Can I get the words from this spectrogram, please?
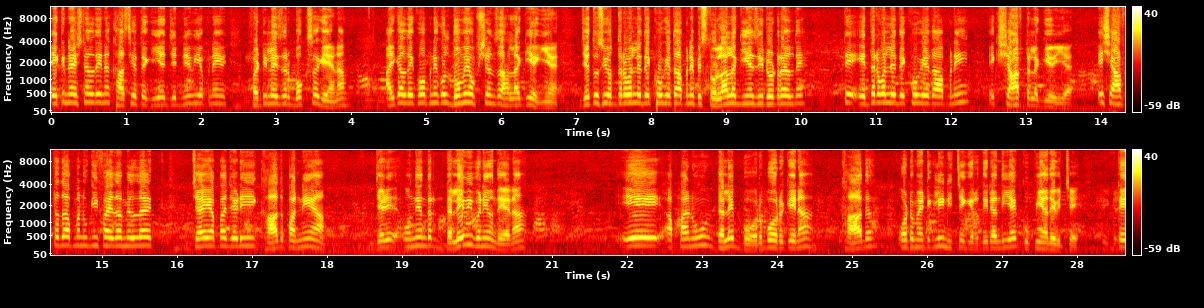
ਇੱਕ ਨੈਸ਼ਨਲ ਦੀ ਨਾ ਖਾਸੀਅਤ ਹੈਗੀ ਹੈ ਜਿੰਨੇ ਵੀ ਆਪਣੇ ਫਰਟੀਲਾਈਜ਼ਰ ਬਾਕਸ ਹੈਗੇ ਆ ਨਾ ਅੱਜ ਕੱਲ ਦੇਖੋ ਆਪਣੇ ਕੋਲ ਦੋਵੇਂ ਆਪਸ਼ਨਸ ਹਾਲਾਂਕਿ ਹੈਗੀਆਂ ਜੇ ਤੁਸੀਂ ਉਧਰ ਵੱਲੇ ਦੇਖੋਗੇ ਤਾਂ ਆਪਣੇ ਪਿਸਤੌਲਾਂ ਲੱਗੀਆਂ ਜ਼ੀਰੋ ਟ੍ਰੇਲ ਦੇ ਤੇ ਇਧਰ ਵੱਲੇ ਦੇਖੋਗੇ ਤਾਂ ਆਪਣੇ ਇੱਕ ਸ਼ਾਫਟ ਲੱਗੀ ਹੋਈ ਹੈ। ਇਹ ਸ਼ਾਫਟ ਦਾ ਆਪਾਂ ਨੂੰ ਕੀ ਫਾਇਦਾ ਮਿਲਦਾ ਹੈ? ਚਾਹੇ ਆਪਾਂ ਜਿਹੜੀ ਖਾਦ ਪਾਉਂਦੇ ਆ ਜਿਹੜੇ ਉਹਦੇ ਅੰਦਰ ਡਲੇ ਵੀ ਬਣੇ ਹੁੰਦੇ ਆ ਨਾ ਇਹ ਆਪਾਂ ਨੂੰ ਡਲੇ ਬੋਰ ਬੋਰ ਕੇ ਨਾ ਖਾਦ ਆਟੋਮੈਟਿਕਲੀ ਨੀਚੇ ਗਿਰਦੀ ਰਹਿੰਦੀ ਹੈ ਕੁੱਪੀਆਂ ਦੇ ਵਿੱਚ। ਤੇ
